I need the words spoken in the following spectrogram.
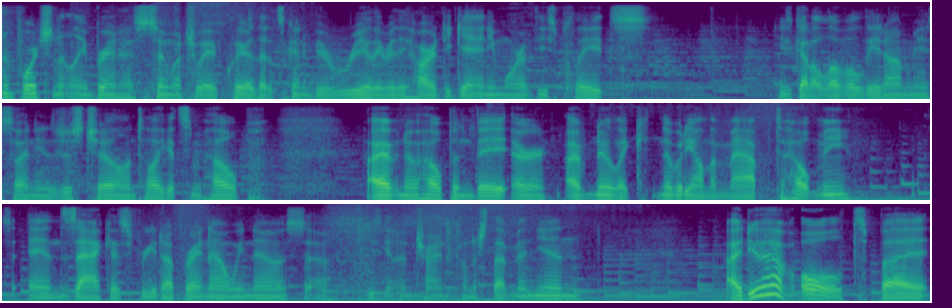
Unfortunately, Brand has so much wave clear that it's going to be really, really hard to get any more of these plates. He's got a level lead on me, so I need to just chill until I get some help. I have no help in bait, or I have no, like, nobody on the map to help me, and Zac is freed up right now, we know, so he's going to try and punish that minion. I do have ult, but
